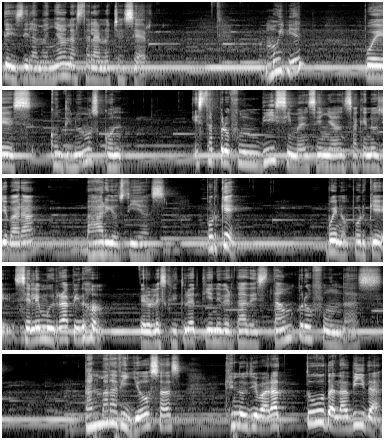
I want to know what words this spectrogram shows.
desde la mañana hasta el anochecer. Muy bien, pues continuemos con esta profundísima enseñanza que nos llevará varios días. ¿Por qué? Bueno, porque se lee muy rápido, pero la escritura tiene verdades tan profundas, tan maravillosas, que nos llevará toda la vida.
